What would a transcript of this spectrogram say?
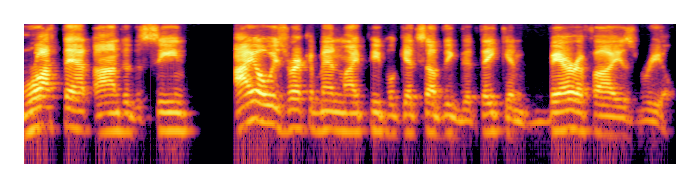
brought that onto the scene. I always recommend my people get something that they can verify is real.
